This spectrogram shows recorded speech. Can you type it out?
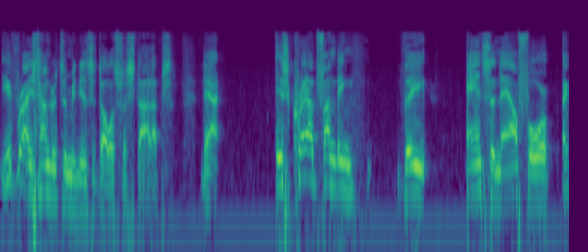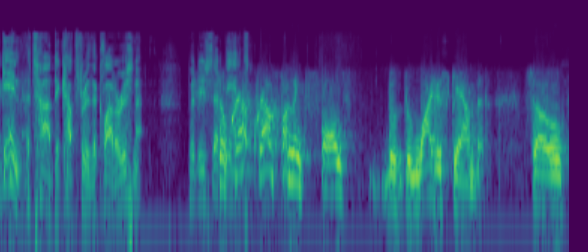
you've raised hundreds of millions of dollars for startups. Now, is crowdfunding the answer now for, again, it's hard to cut through the clutter, isn't it? But is that so the crowd, answer? crowdfunding falls the, the widest gambit. So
